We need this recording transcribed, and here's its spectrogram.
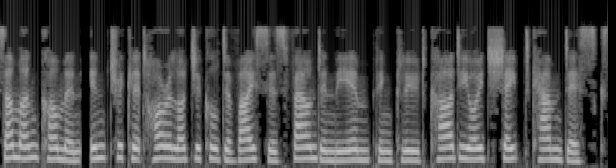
Some uncommon, intricate horological devices found in the IMP include cardioid-shaped cam discs,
